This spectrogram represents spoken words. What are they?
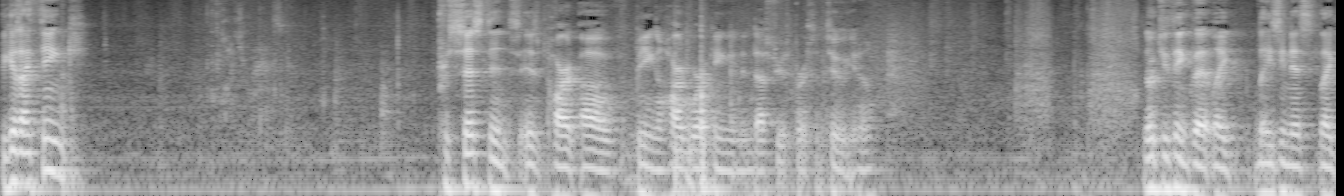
because I think persistence is part of being a hardworking and industrious person too. You know. Don't you think that like laziness like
